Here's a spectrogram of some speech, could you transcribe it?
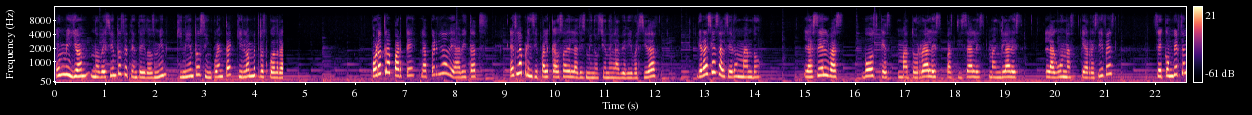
1.972.550 kilómetros cuadrados. Por otra parte, la pérdida de hábitats es la principal causa de la disminución en la biodiversidad. Gracias al ser humano, las selvas, bosques, matorrales, pastizales, manglares, lagunas y arrecifes se convierten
